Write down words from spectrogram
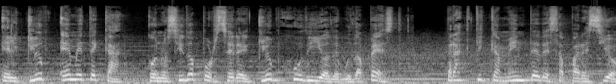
El club MTK, conocido por ser el Club Judío de Budapest, prácticamente desapareció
